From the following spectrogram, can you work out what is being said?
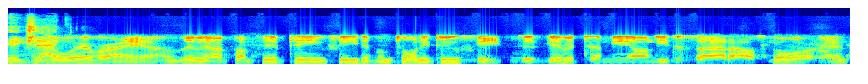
exactly you know, wherever I am. I mean, if I'm 15 feet, if I'm 22 feet, just give it to me on either side. I'll score, and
